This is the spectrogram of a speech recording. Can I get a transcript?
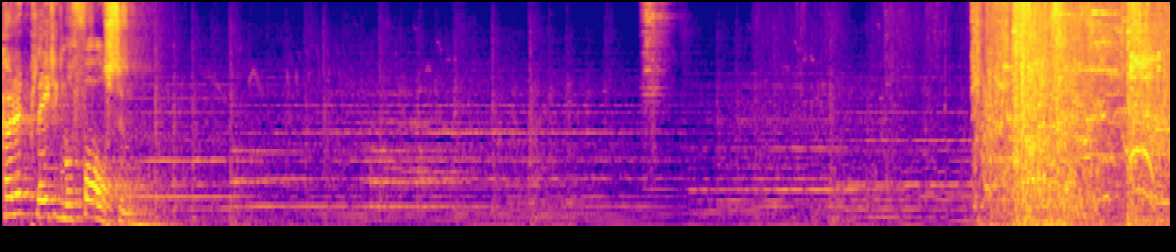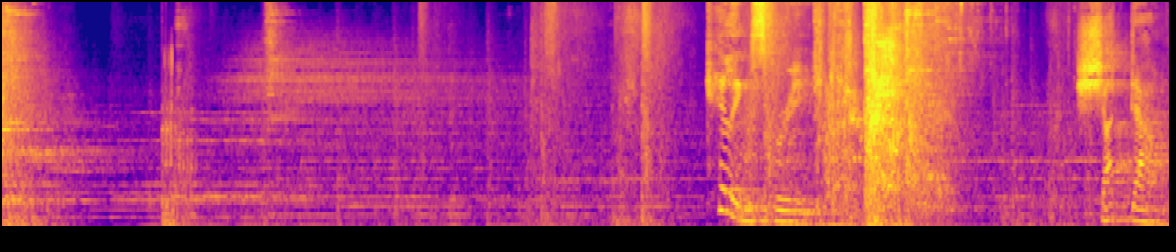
Turret plating will fall soon. Killing spree. Shut down.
